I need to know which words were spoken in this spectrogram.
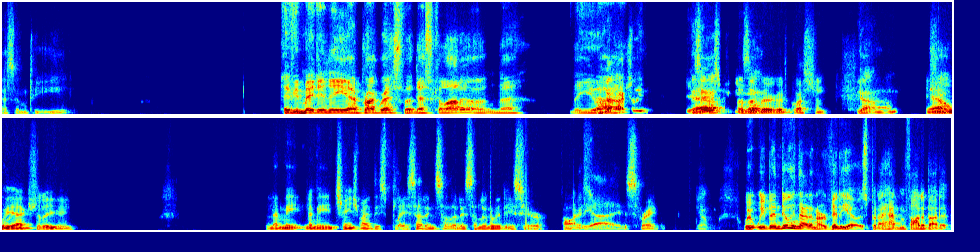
SMTE. Have you made any uh, progress with Descolada on uh, the UI? Yeah, actually, Is Yeah, that's a very good question. yeah, Um, yeah, So- we actually. Let me, let me change my display setting so that it's a little bit easier on Nice. the eyes, right? Yeah. we we've been doing that in our videos, but I hadn't thought about it.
